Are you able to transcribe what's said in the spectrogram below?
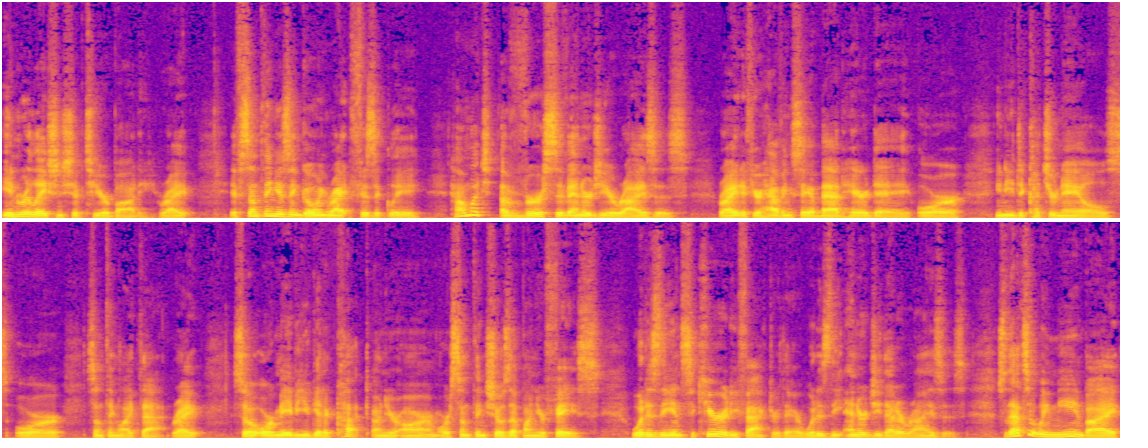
in relationship to your body, right? If something isn't going right physically, how much aversive energy arises, right? If you're having, say, a bad hair day or you need to cut your nails or something like that, right? So, or maybe you get a cut on your arm or something shows up on your face what is the insecurity factor there? What is the energy that arises? So that's what we mean by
